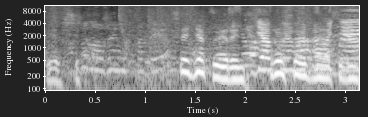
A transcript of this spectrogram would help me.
Персик. Все, дякую, Іринчик. Дякую, гарного дня.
